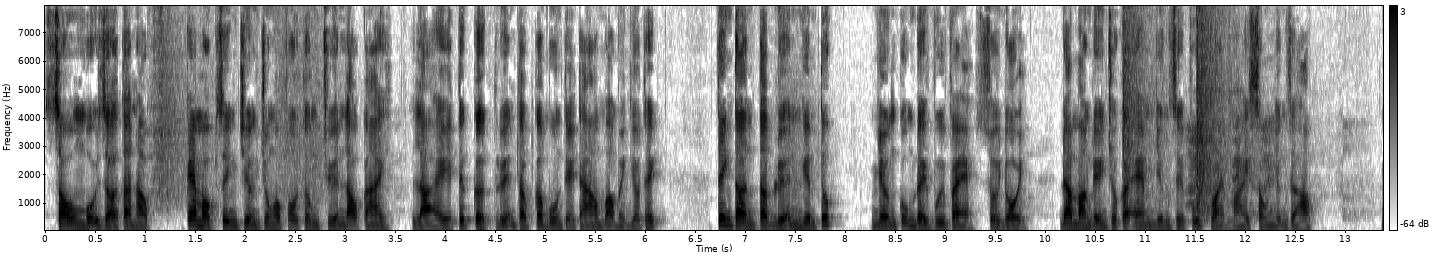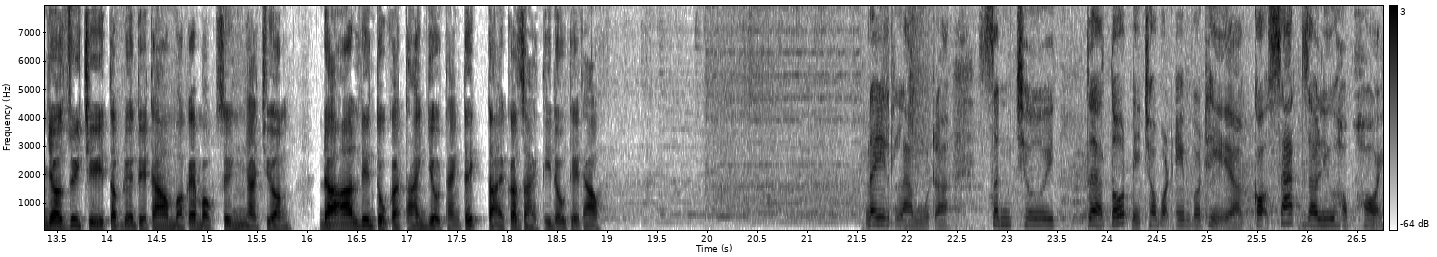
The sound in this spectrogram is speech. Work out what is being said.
Sau mỗi giờ tan học, các em học sinh trường Trung học phổ thông chuyên Lào Cai lại tích cực luyện tập các môn thể thao mà mình yêu thích. Tinh thần tập luyện nghiêm túc nhưng cũng đầy vui vẻ, sôi nổi đã mang đến cho các em những giây phút thoải mái sau những giờ học. Nhờ duy trì tập luyện thể thao mà các em học sinh nhà trường đã liên tục gặt hái nhiều thành tích tại các giải thi đấu thể thao. Đây là một uh, sân chơi rất là tốt để cho bọn em có thể uh, cọ sát, giao lưu, học hỏi.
